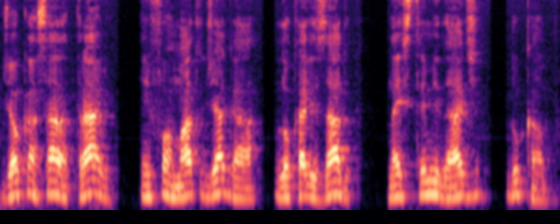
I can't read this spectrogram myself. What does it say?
de alcançar a trave em formato de H, localizado na extremidade do campo.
